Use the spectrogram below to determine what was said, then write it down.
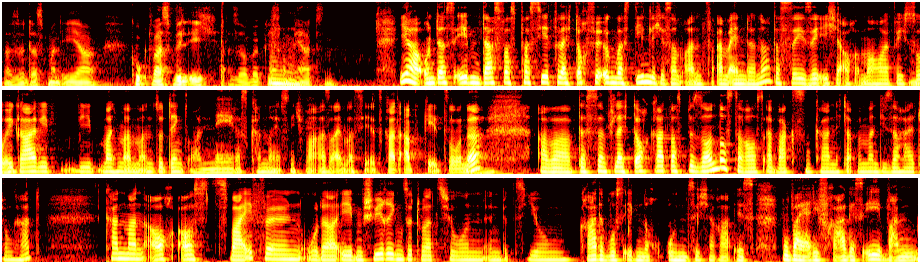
also dass man eher guckt, was will ich, also wirklich mhm. vom Herzen. Ja, und dass eben das, was passiert, vielleicht doch für irgendwas Dienliches am, am Ende. Ne? Das sehe, sehe ich ja auch immer häufig so, mhm. egal wie, wie manchmal man so denkt, oh nee, das kann doch jetzt nicht wahr sein, was hier jetzt gerade abgeht, so, ne? Mhm. Aber dass dann vielleicht doch gerade was Besonderes daraus erwachsen kann. Ich glaube, wenn man diese Haltung hat, kann man auch aus Zweifeln oder eben schwierigen Situationen in Beziehungen, gerade wo es eben noch unsicherer ist, wobei ja die Frage ist eh, wann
